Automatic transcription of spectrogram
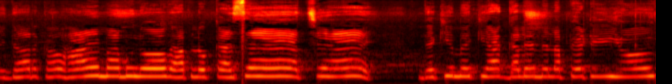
इधर कहो, हाय मामू लोग, आप लोग कैसे हैं? अच्छे हैं? देखिए मैं क्या गले में लपेट रही हूँ।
